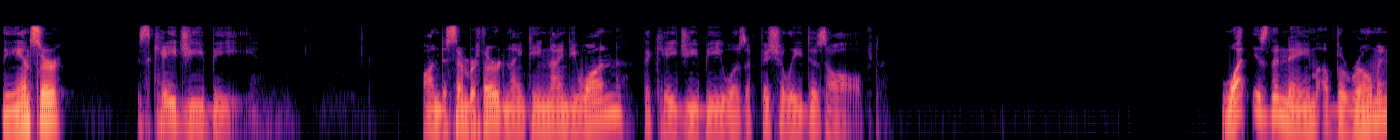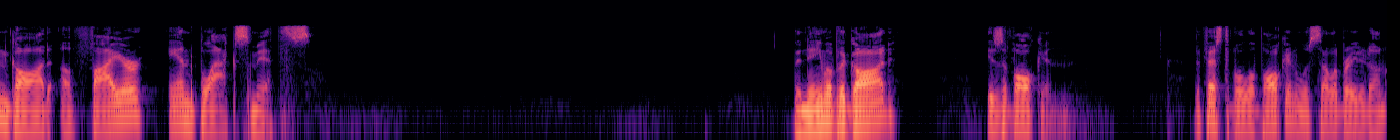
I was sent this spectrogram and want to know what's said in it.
The answer is KGB. On December 3, 1991, the KGB was officially dissolved. What is the name of the Roman god of fire and blacksmiths? The name of the god is Vulcan. The festival of Vulcan was celebrated on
